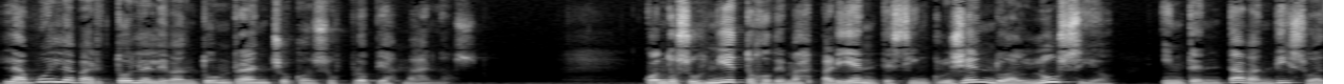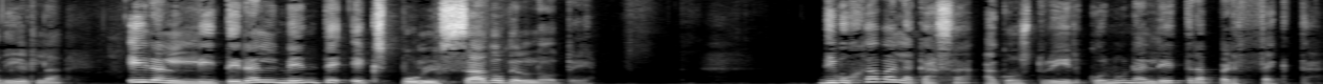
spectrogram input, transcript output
la abuela Bartola levantó un rancho con sus propias manos. Cuando sus nietos o demás parientes, incluyendo al Lucio, intentaban disuadirla, eran literalmente expulsados del lote. Dibujaba la casa a construir con una letra perfecta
